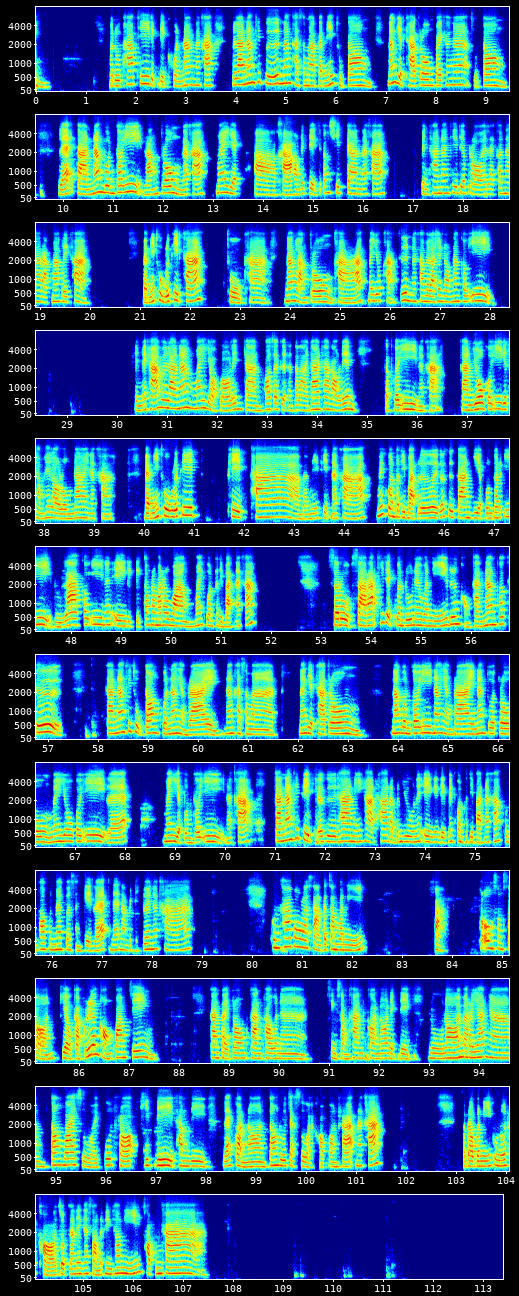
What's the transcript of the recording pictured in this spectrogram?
มาดูภาพที่เด็กๆ ควรนั่งนะคะ เวลานั่งที่พื้นนั่งขัดสมาธิแบบนี้ถูกต้อง นั่งเหยียดขาตรงไปข้างหน้าถูกต้อง และการนั่งบนเก้าอี้หลังตรงนะคะ ไม่แยกขาของเด็กๆจะต้องชิดกันนะคะ เป็นท่านั่งที่เรียบร้อยและก็น่ารักมากเลยค่ะ แบบนี้ถูกหรือผิดคะ ถูกค่ะ นั่งหลังตรงขาไม่ยกขาขึ้นนะคะ เวลาที่เรานั่งเก้าอี้ เห็นไหมคะ เวลานั่งไม่หยอกล้อเล่นกัน เพราะจะเกิดอันตรายได้ถ้าเราเล่นกับเก้าอี้นะคะ การโยกเก้าอี้ก็ทำให้เราล้มได้นะคะ แบบนี้ถูกหรือผิด ผิดค่ะ แบบนี้ผิดนะคะ ไม่ควรปฏิบัติเลยก็คือการเหยียบบนเก้าอี้ หรือลากเก้าอี้นั่นเอง เด็กๆ ต้องระมัดระวัง ไม่ควรปฏิบัตินะคะ สรุปสาระที่เด็กควรรู้ในวันนี้เรื่องของการนั่งก็คือ การนั่งที่ถูกต้องควรนั่งอย่างไร นั่งขัดสมาธินั่งเหยียดขาตรง นั่งบนเก้าอี้นั่งอย่างไร นั่งตัวตรง ไม่โยกเก้าอี้และไม่เหยียบบนเก้าอี้นะคะ การนั่งที่ผิดก็คือท่านี้ค่ะ ท่า W นั่นเองเด็กๆ ไม่ควรปฏิบัตินะคะ คุณพ่อคุณแม่ควรสังเกตและแนะนำเด็กๆด้วยนะคะ คุณค่าพระวรสารประจำวันนี้ ฝากพระองค์ทรงสอนเกี่ยวกับเรื่องของความจริง การไต่ตรองการภาวนา สิ่งสำคัญก่อนนอนเด็กๆ หนูน้อยมารยาทงาม ต้องไหว้สวย พูดเพราะคิดดีทำดี และก่อนนอนต้องรู้จักสวดขอพรพระนะคะสำหรับวันนี้คุณนุชขอจบการเรียนการสอนในเพียงเท่านี้ ขอบคุณค่ะ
